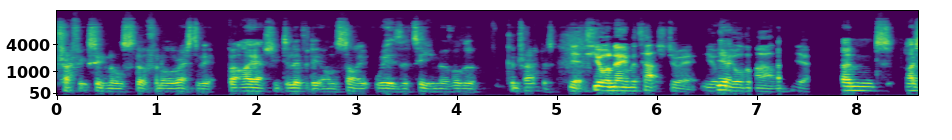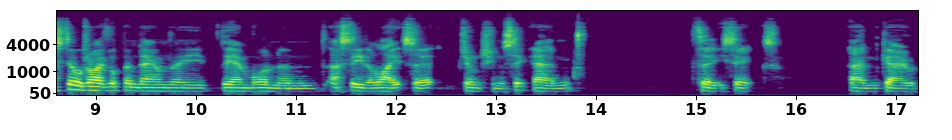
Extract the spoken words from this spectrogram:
traffic signal stuff and all the rest of it, but I actually delivered it on site with a team of other contractors. Yeah, it's your name attached to it. You're, yeah. you're the man. Yeah. And I still drive up and down the, the M1 and I see the lights at junction um, 36 and go,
